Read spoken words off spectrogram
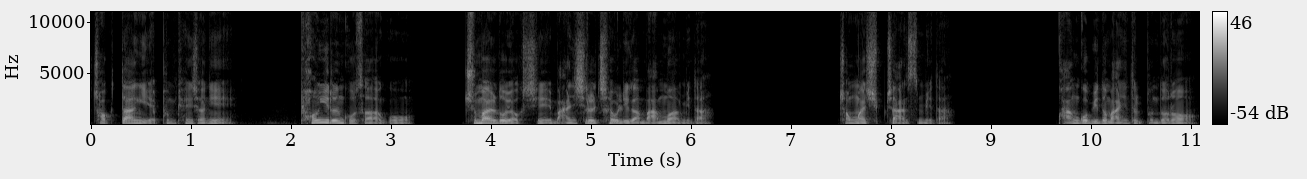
적당히 예쁜 펜션이 평일은 고사하고 주말도 역시 만실을 채울 리가 만무합니다. 정말 쉽지 않습니다. 광고비도 많이 들 뿐더러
